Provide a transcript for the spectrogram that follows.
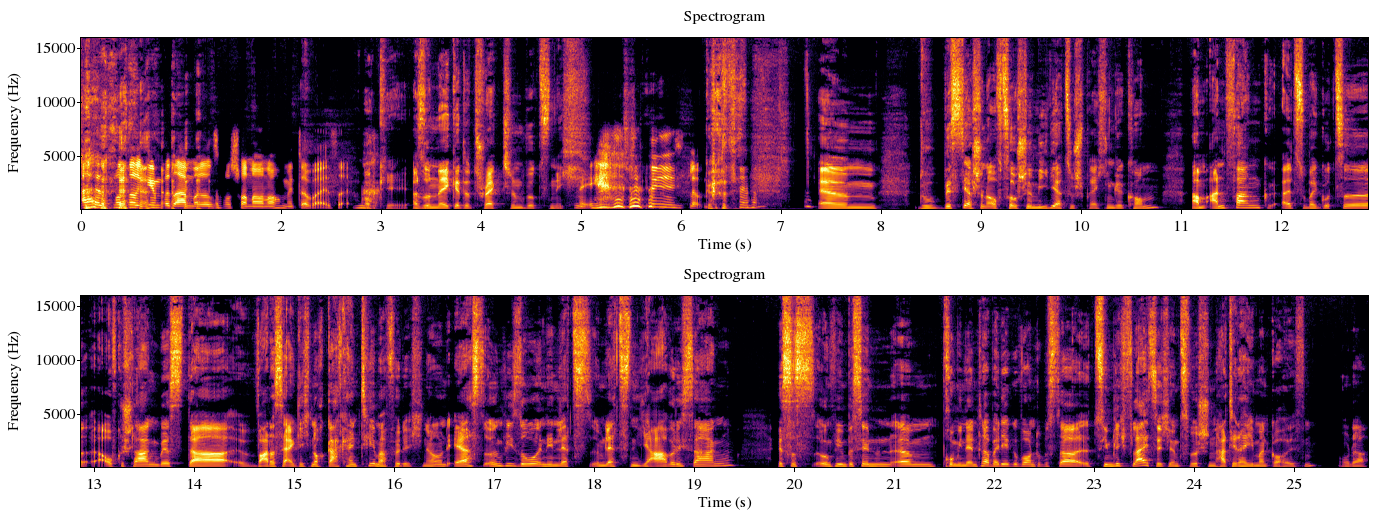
Also es muss noch irgendwas anderes, muss schon auch noch mit dabei sein. Okay, also Naked Attraction wird es nicht. Nee, ich glaube nicht. ähm, du bist ja schon auf Social Media zu sprechen gekommen. Am Anfang, als du bei Gutze aufgeschlagen bist, da war das ja eigentlich noch gar kein Thema für dich. Ne? Und erst irgendwie so in den Letz im letzten Jahr, würde ich sagen, ist es irgendwie ein bisschen ähm, prominenter bei dir geworden. Du bist da ziemlich fleißig inzwischen. Hat dir da jemand geholfen? Oder?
